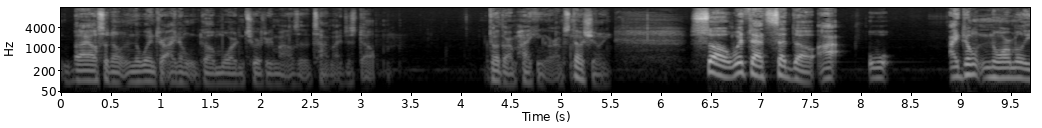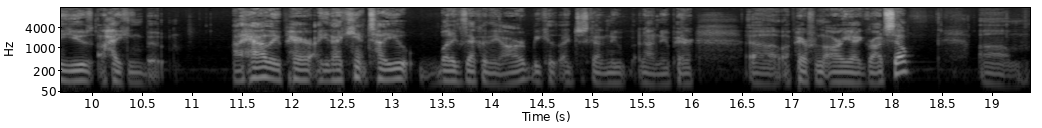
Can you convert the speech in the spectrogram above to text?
But I also don't in the winter. I don't go more than two or three miles at a time. I just don't, whether I'm hiking or I'm snowshoeing. So with that said, though, I I don't normally use a hiking boot. I have a pair. I, I can't tell you what exactly they are because I just got a new, not a new pair, uh, a pair from the REI garage sale. Um,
